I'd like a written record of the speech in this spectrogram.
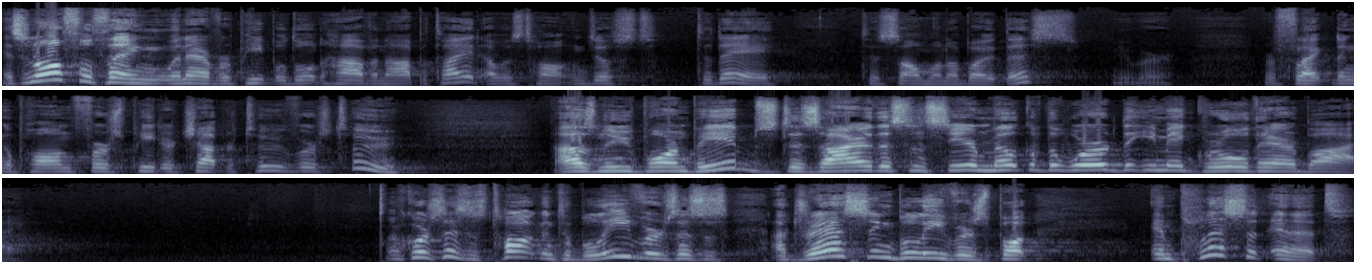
It's an awful thing whenever people don't have an appetite. I was talking just today to someone about this. We were reflecting upon 1 Peter chapter 2 verse 2. As newborn babes, desire the sincere milk of the word that you may grow thereby. Of course, this is talking to believers, this is addressing believers, but implicit in it,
